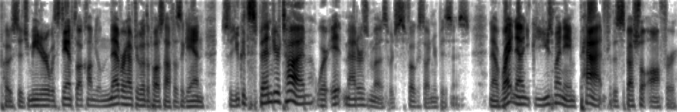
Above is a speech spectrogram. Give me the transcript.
postage meter. With stamps.com, you'll never have to go to the post office again. So you could spend your time where it matters most, which is focused on your business. Now, right now, you can use my name, Pat, for this special offer.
